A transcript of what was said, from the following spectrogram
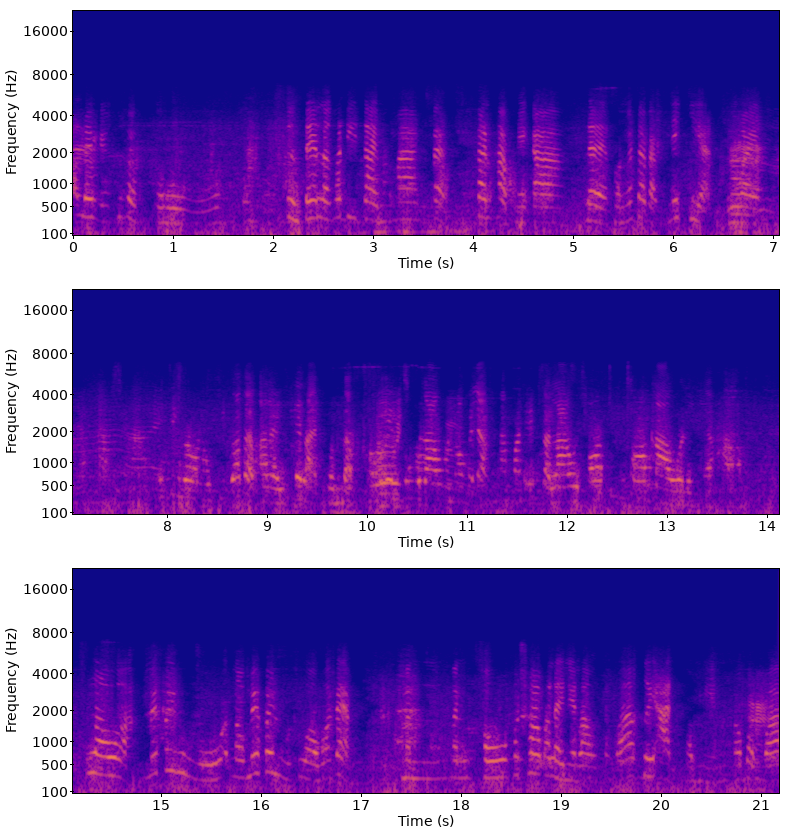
อะไรอย่างเงี้ยคือแบบโอ้โหตื่นเต้นแล้วก็ดีใจมากๆแบบแฟนคลับอเมริกาหลายๆคนก็จะแบบให้เกียรติด้วยอะไรอย่างเงี้ยค่ะใช่ จริงๆเราคิดว่าแบบอะไรที่หลายคนแบบเขาเอ็นดูเราเราไม่อยากทำคอนเทนต์กับเราชอบชื่นชอบเราอะไรอย่างเงี้ยค่ะ เราอะไม่ค่อยรู้เราไม่ค่อยรู้ตัวว่าแบบมันมันเขาเขาชอบอะไรในเรา แต่ว่าเคยอ่านคอมเมนต์เขาบอกว่า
